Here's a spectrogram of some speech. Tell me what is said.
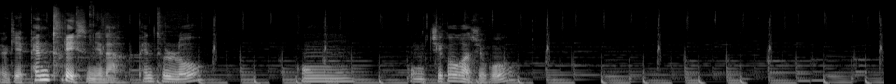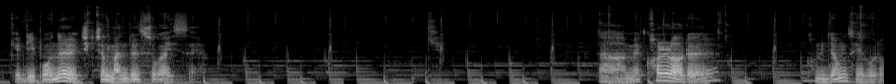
여기에 펜 툴이 있습니다. 펜 툴로 꽁 꽁 찍어 가지고. 이렇게 리본을 직접 만들 수가 있어요 다음에 컬러를 검정색으로.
